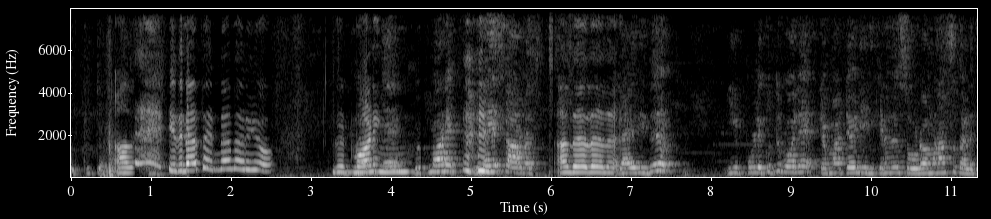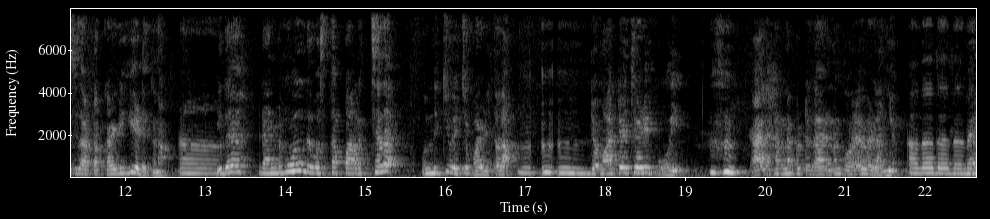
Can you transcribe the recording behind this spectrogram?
ദുഃഖിക്കാം. ഇതിനകത്ത് എന്നാന്നറിയോ? ഗുഡ് മോർണിംഗ് ഗുഡ് മോർണിംഗ് അതെ അതെ അതെ. അതായത് ഇത് ഈ പുള്ളിക്കുത്ത് പോലെ ടൊമാറ്റോയിൽ ഇരിക്കുന്നത് സൂഡോമണാസ് തളിച്ചതാട്ടോ കഴുകിയെടുക്കണം. എടുക്കണം ഇത് രണ്ടു മൂന്ന് ദിവസത്തെ പറിച്ചത് ഒന്നിച്ചു വെച്ച് പഴുത്തതാ. ടൊമാറ്റോ ചെടി പോയി. കാലഹരണപ്പെട്ടു കാരണം കുറെ വിളഞ്ഞു. അതെ അതെ അതെ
